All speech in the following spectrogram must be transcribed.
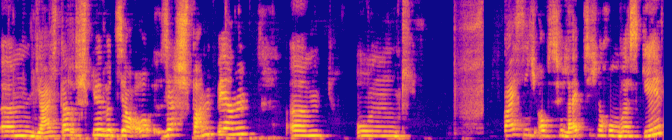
Ähm, ja, ich glaube, das Spiel wird sehr, sehr spannend werden. Ähm, und ich weiß nicht, ob es für Leipzig noch um was geht.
